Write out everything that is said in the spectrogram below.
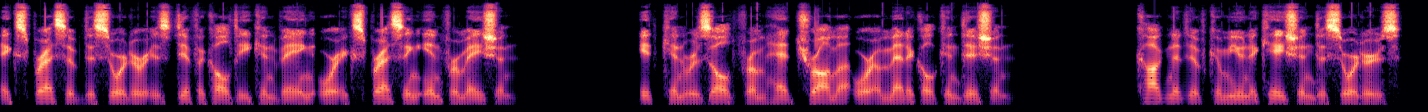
expressive disorder is difficulty conveying or expressing information. It can result from head trauma or a medical condition. Cognitive communication disorders,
